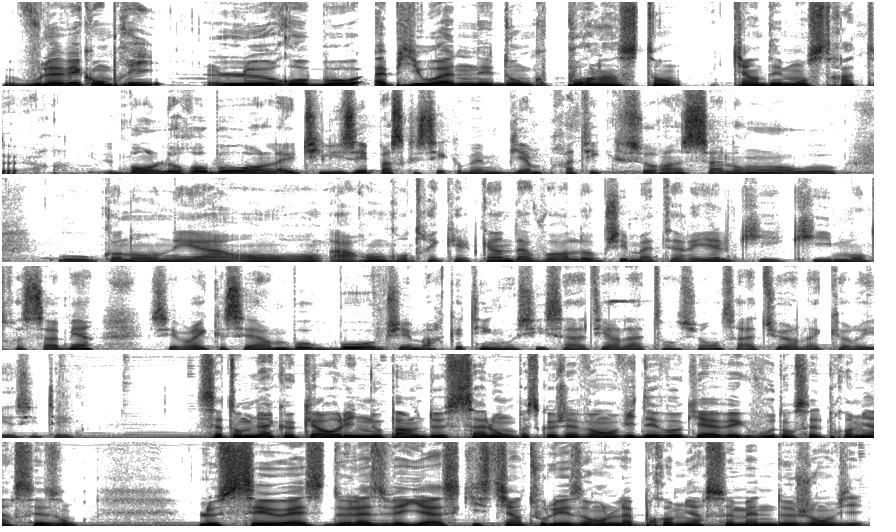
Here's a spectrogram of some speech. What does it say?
Vous l'avez compris, le robot Happy One n'est donc pour l'instant qu'un démonstrateur. Bon, le robot, on l'a utilisé parce que c'est quand même bien pratique sur un salon ou, quand on est à, rencontrer quelqu'un, d'avoir l'objet matériel qui, montre ça bien. C'est vrai que c'est un beau, beau objet marketing aussi. Ça attire l'attention, ça attire la curiosité. Ça tombe bien que Caroline nous parle de salon parce que j'avais envie d'évoquer avec vous dans cette première saison le CES de Las Vegas qui se tient tous les ans la première semaine de janvier.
